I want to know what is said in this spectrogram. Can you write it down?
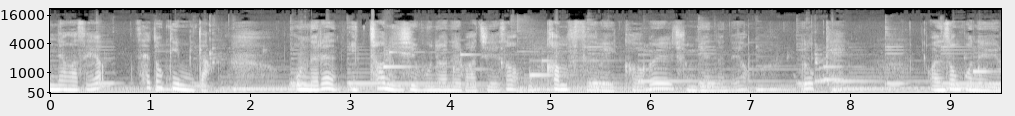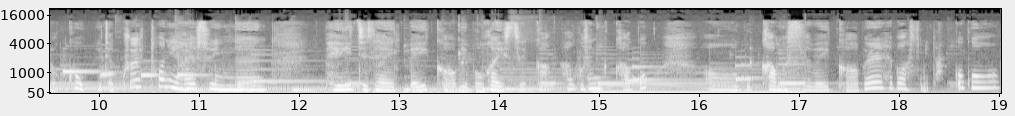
안녕하세요. 새독이입니다. 오늘은 2025년을 맞이해서 모캄스 메이크업을 준비했는데요. 이렇게 완성본을 이렇고 이제 쿨톤이 할 수 있는 베이지색 메이크업이 뭐가 있을까 하고 생각하고 어, 모카무스 메이크업을 해보았습니다. 꼬고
